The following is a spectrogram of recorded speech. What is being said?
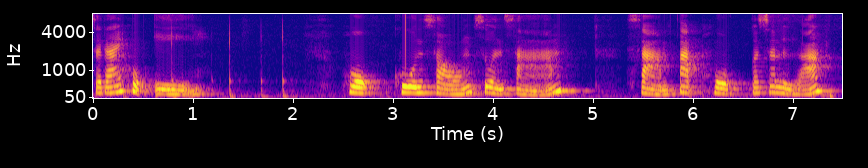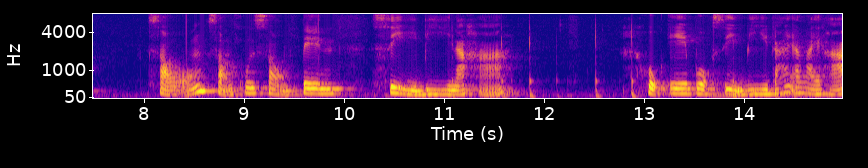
จะได้ 6a 6คูณ 2 ส่วน 3 3 ตัด 6 ก็จะเหลือ 2 2คูณ 2 เป็น 4b นะคะ 6a บวก 4b ได้อะไรคะ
